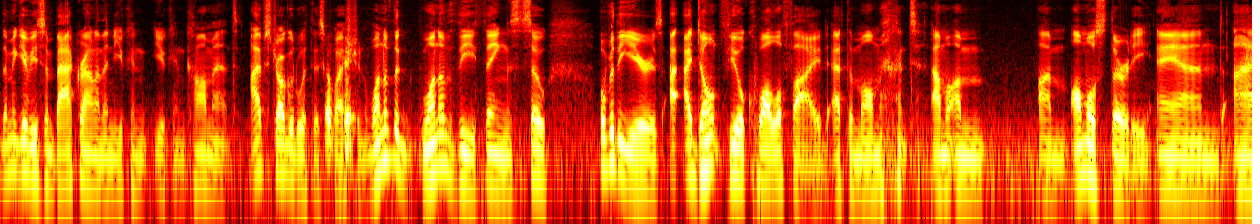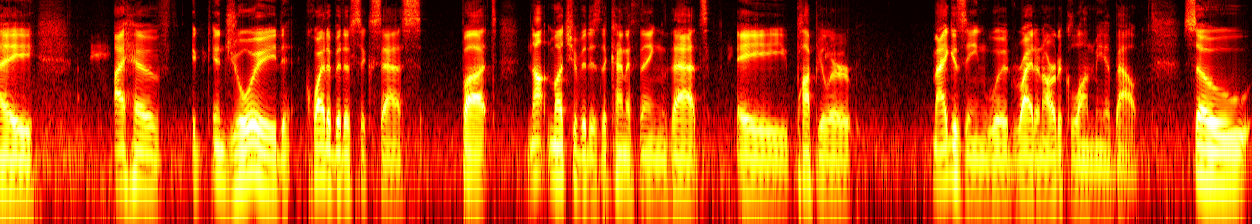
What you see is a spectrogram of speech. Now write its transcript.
let me give you some background and then you can you can comment. I've struggled with this okay. question. One of the one of the things so over the years I, I don't feel qualified at the moment. I'm I'm I'm almost 30 and I I have enjoyed quite a bit of success, but not much of it is the kind of thing that a popular magazine would write an article on me about. So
